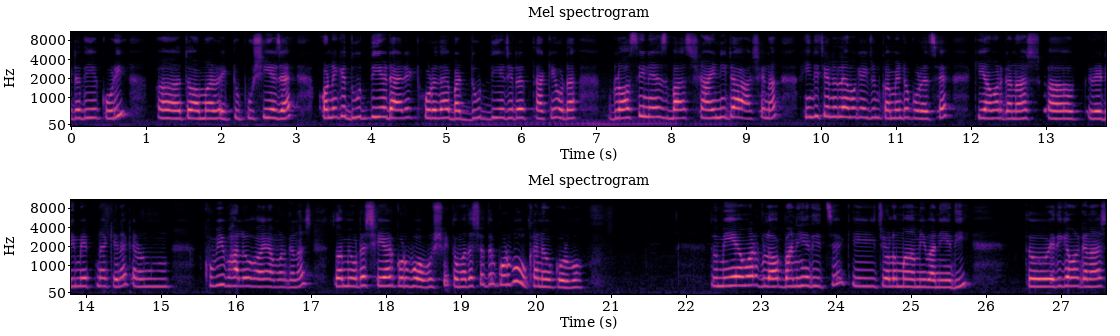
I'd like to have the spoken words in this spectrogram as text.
এটা দিয়ে করি। তো আমার একটু পুষিয়ে যায়। অনেকে দুধ দিয়ে ডাইরেক্ট করে দেয় বাট দুধ দিয়ে যেটা থাকে ওটা গ্লসিনেস বা শাইনিটা আসে না। হিন্দি চ্যানেলে আমাকে একজন কমেন্টও করেছে কি, আমার গানাশ রেডিমেড না কেনা, কারণ খুবই ভালো হয় আমার গানাশ। তো আমি ওটা শেয়ার করব অবশ্যই। তোমাদের সাথেও করব, ওখানেও করব। তো মেয়ে আমার ব্লগ বানিয়ে দিচ্ছে, কি, চলো মা, আমি বানিয়ে দিই। তো এদিকে আমার গানাশ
